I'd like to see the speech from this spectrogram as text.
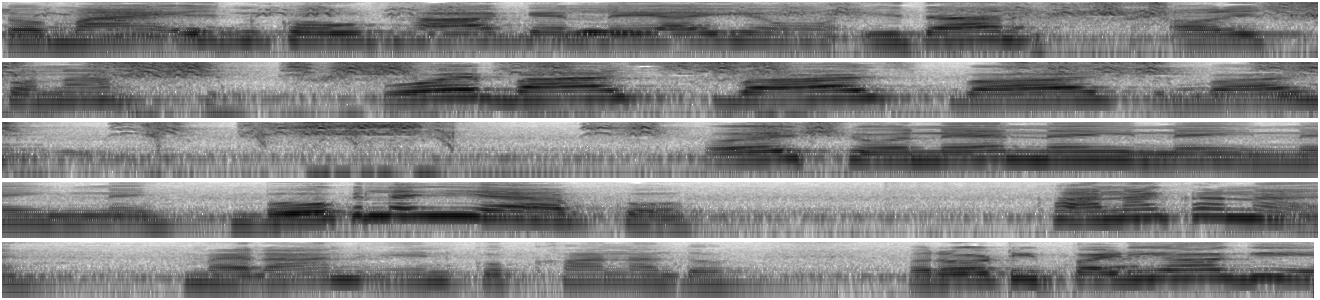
तो मैं इनको उठा के ले आई हूँ इधर, और इसको ना ओए बस बस बस बस। ओए सोने, नहीं नहीं नहीं नहीं। भूख लगी है आपको? खाना खाना है? मेहरान, इनको खाना दो। रोटी पड़ी होगी?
